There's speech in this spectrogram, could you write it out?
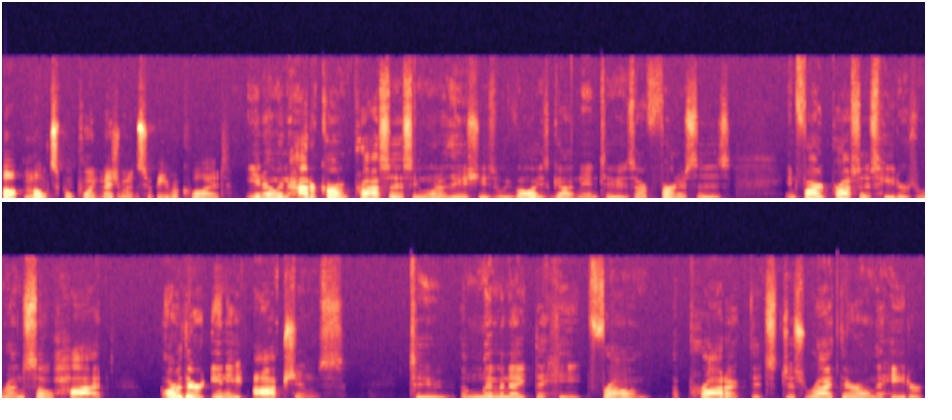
but multiple point measurements would be required. You know, in hydrocarbon processing, one of the issues we've always gotten into is our furnaces in fired process heaters run so hot, are there any options to eliminate the heat from a product that's just right there on the heater?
